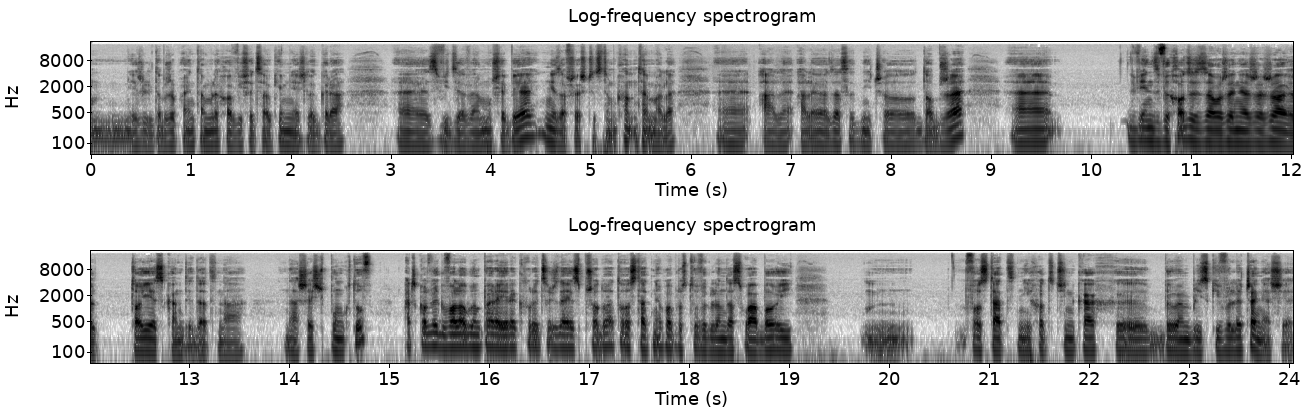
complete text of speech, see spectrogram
mm, jeżeli dobrze pamiętam, Lechowi się całkiem nieźle gra e, z Widzewem u siebie. Nie zawsze z czystym kątem, ale, e, ale, ale zasadniczo dobrze. E, Więc wychodzę z założenia, że Joel to jest kandydat na, na 6 punktów, aczkolwiek wolałbym Pereirę, który coś daje z przodu, a to ostatnio po prostu wygląda słabo i mm, w ostatnich odcinkach y, byłem bliski wyleczenia się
